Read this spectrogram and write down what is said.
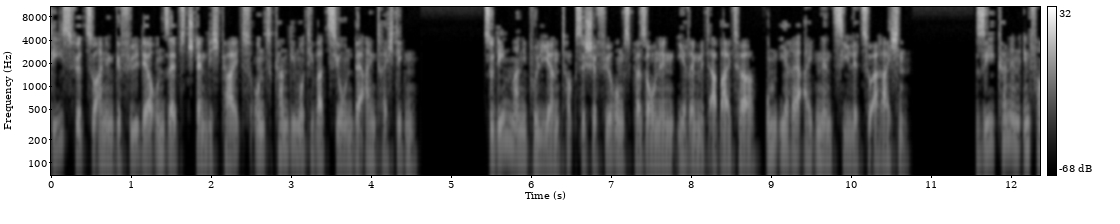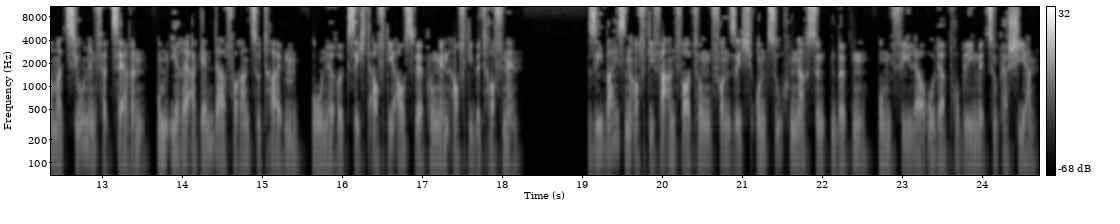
Dies führt zu einem Gefühl der Unselbstständigkeit und kann die Motivation beeinträchtigen. Zudem manipulieren toxische Führungspersonen ihre Mitarbeiter, um ihre eigenen Ziele zu erreichen. Sie können Informationen verzerren, um ihre Agenda voranzutreiben, ohne Rücksicht auf die Auswirkungen auf die Betroffenen. Sie weisen oft die Verantwortung von sich und suchen nach Sündenböcken, um Fehler oder Probleme zu kaschieren.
